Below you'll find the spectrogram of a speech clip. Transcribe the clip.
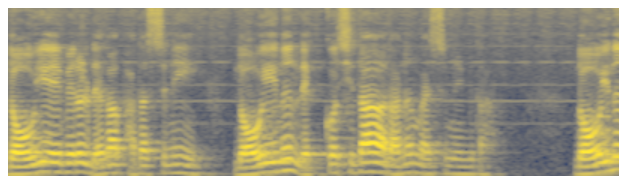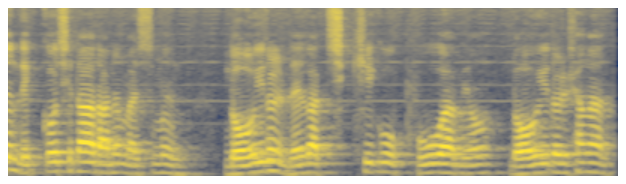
너희의 예배를 내가 받았으니 너희는 내 것이다 라는 말씀입니다. 너희는 내 것이다 라는 말씀은 너희를 내가 지키고 보호하며 너희를 향한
